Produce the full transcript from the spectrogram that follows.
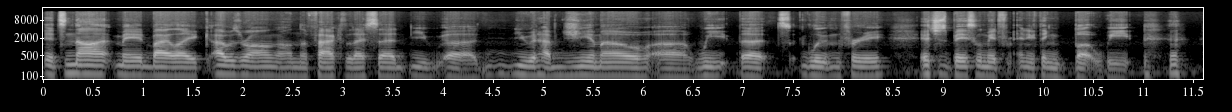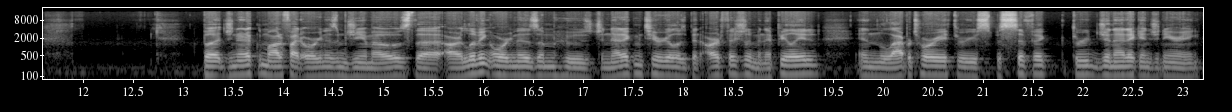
it's not made by like I was wrong on the fact that I said you uh, you would have GMO uh, wheat that's gluten free. It's just basically made from anything but wheat. but genetically modified organism GMOs that are living organism whose genetic material has been artificially manipulated in the laboratory through specific through genetic engineering.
